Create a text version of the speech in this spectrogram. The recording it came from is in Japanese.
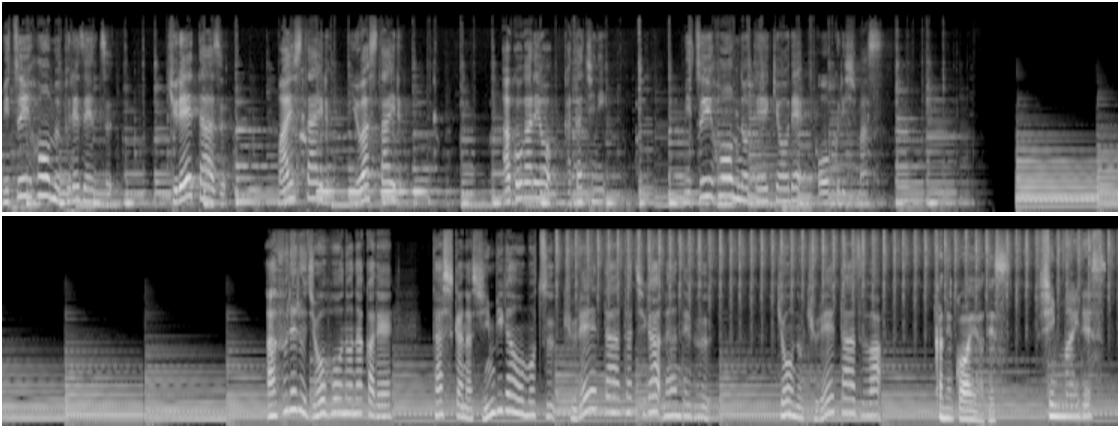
三井ホームプレゼンツキュレーターズマイスタイルユアスタイル。憧れを形に三井ホームの提供でお送りします。溢れる情報の中で確かな審美眼を持つキュレーターたちがランデブー。今日のキュレーターズは金子彩です。新米です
